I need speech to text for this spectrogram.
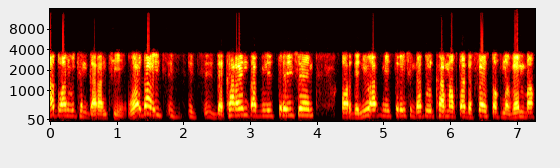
That one we can guarantee. Whether it's, it's, it's the current administration or the new administration that will come after the 1st of November,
